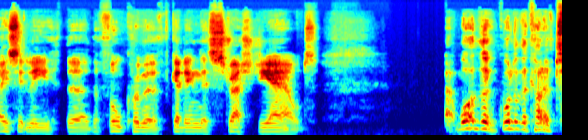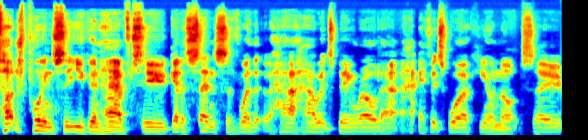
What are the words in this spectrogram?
basically the the fulcrum of getting this strategy out, uh, what are the what are the kind of touch points that you can have to get a sense of whether how, how it's being rolled out, if it's working or not? So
